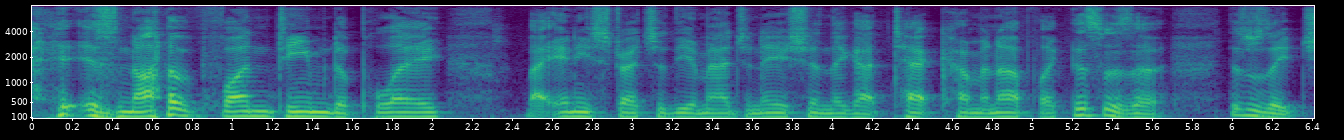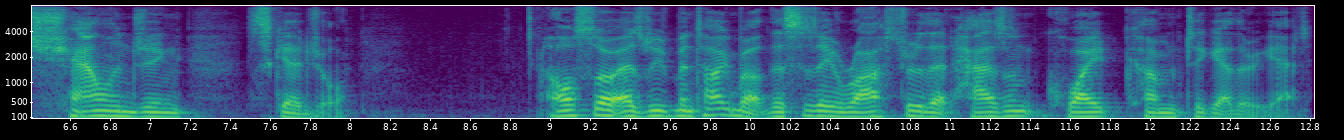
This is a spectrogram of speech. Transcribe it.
is not a fun team to play by any stretch of the imagination. They got Tech coming up. Like this was a this was a challenging schedule. Also, as we've been talking about, this is a roster that hasn't quite come together yet.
